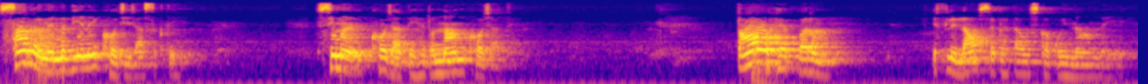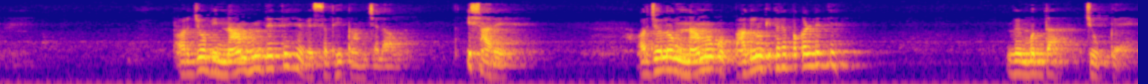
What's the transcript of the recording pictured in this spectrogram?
सागर में नदियाँ नहीं खोजी जा सकती। सीमाएँ खो जाती हैं तो नाम खो जाते हैं। ताओ है परम, इसलिए लाओ से कहता उसका कोई नाम नहीं और जो भी नाम हम देते हैं, वे सभी काम चलाओ। इशारे हैं। और जो लोग नामों को पागलों की तरह पकड़ लेते हैं, वे मुद्दा चूक गए।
